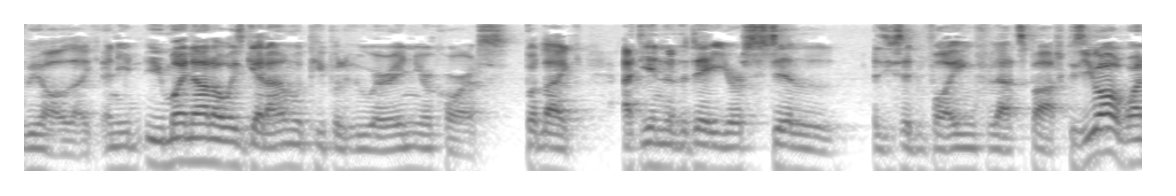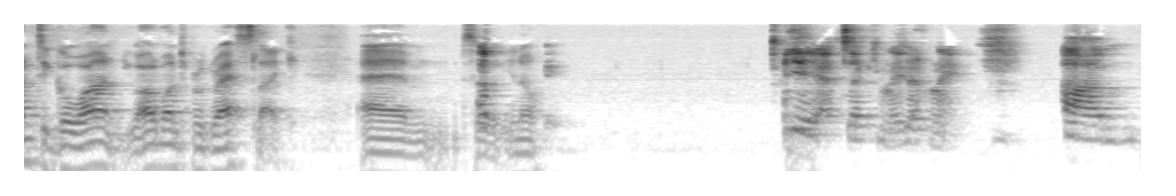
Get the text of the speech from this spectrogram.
we all like, and you you might not always get on with people who are in your course, but like at the end of the day, you're still, as you said, vying for that spot because you all want to go on, you all want to progress, like, um. So you know, Yeah, yeah, definitely, definitely. Um,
